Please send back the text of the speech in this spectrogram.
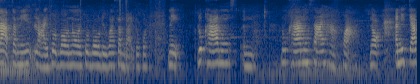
ตาบจำนี้หลายฟุตบอลน้อยฟุตบอลหรือว่าสำใดทุกคนนี่ลูกค้านุงลูกค้านุงซ้ายหาขวาเนาะอันนี้จับ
